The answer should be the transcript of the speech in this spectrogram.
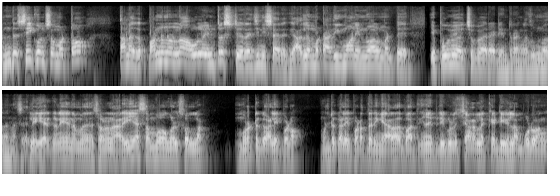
அந்த சீக்வன்ஸை மட்டும் தனக்கு பண்ணணும்னா அவ்வளோ இன்ட்ரெஸ்ட் ரஜினி சாருக்கு. அதில் மட்டும் அதிகமான இன்வால்மெண்ட்டு எப்பவுமே வச்சுப்பாரு அப்படின்றாங்க. அது உண்மைதானே சார்? இல்லை ஏற்கனவே நம்ம சொன்ன நிறைய சம்பவங்கள் சொல்லலாம். முரட்டுக்காளி படம். முரட்டுக்காளி படத்தை நீங்கள் யாராவது பார்த்தீங்கன்னா இப்படி கூட சேனலில் கேட்டிவெல்லாம் போடுவாங்க.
